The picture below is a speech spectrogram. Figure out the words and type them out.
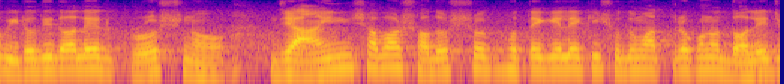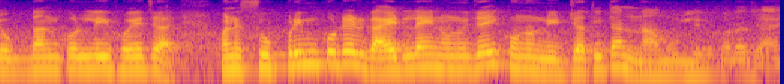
বিরোধী দলের প্রশ্ন যে আইনসভার সদস্য হতে গেলে কি শুধুমাত্র কোনো দলে যোগদান করলেই হয়ে যায়? মানে সুপ্রিম কোর্টের গাইডলাইন অনুযায়ী কোনো নির্যাতিতার নাম উল্লেখ করা যায়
